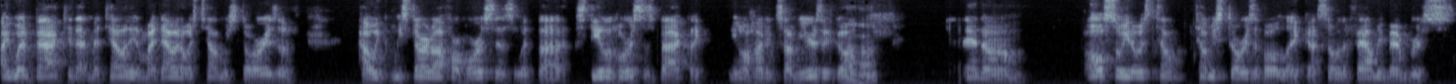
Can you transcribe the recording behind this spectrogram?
I went back to that mentality, and my dad would always tell me stories of how we, we started off our horses with uh, stealing horses back like you know a hundred some years ago. Uh huh. And um, also, he'd always tell tell me stories about like uh, some of the family members.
